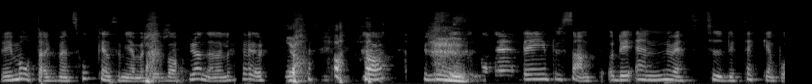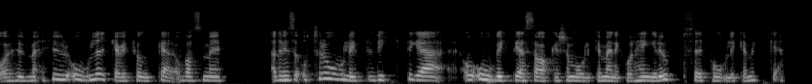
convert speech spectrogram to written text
det är motargumentshoken som gömmer sig i bakgrunden, eller hur? Ja. ja det, det, är intressant och det är ännu ett tydligt tecken på hur, hur olika vi funkar och vad som är att det finns så otroligt viktiga och oviktiga saker som olika människor hänger upp sig på olika mycket.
